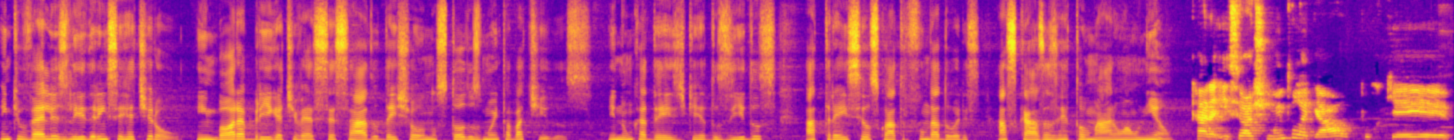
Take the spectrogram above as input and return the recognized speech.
em que o velho Slytherin se retirou. E, embora a briga tivesse cessado, deixou-nos todos muito abatidos. E nunca desde que reduzidos a três seus quatro fundadores, as casas retomaram a união. Cara, isso eu acho muito legal porque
